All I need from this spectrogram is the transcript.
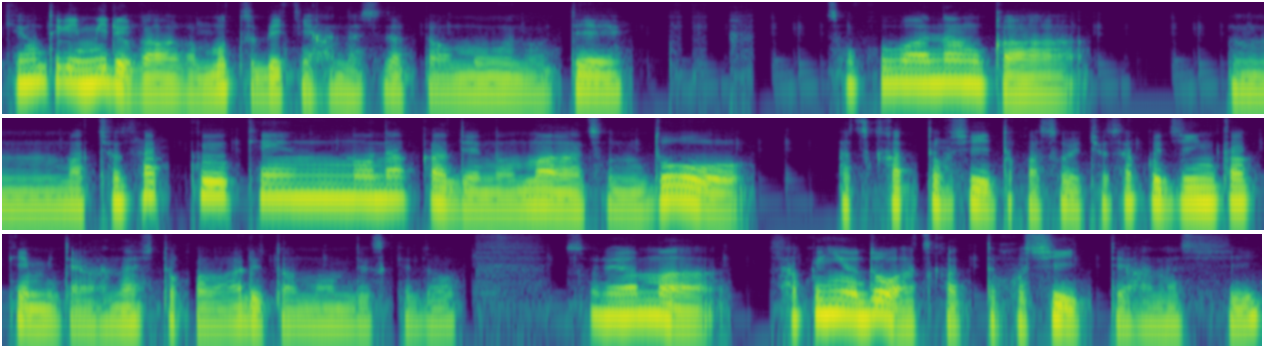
基本的に見る側が持つべき話だとは思うので、そこはなんかうん、まあ、著作権の中での、まあ、その、どう扱ってほしいとか、そういう著作人格権みたいな話とかはあると思うんですけど、それはまあ、作品をどう扱ってほしいって話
